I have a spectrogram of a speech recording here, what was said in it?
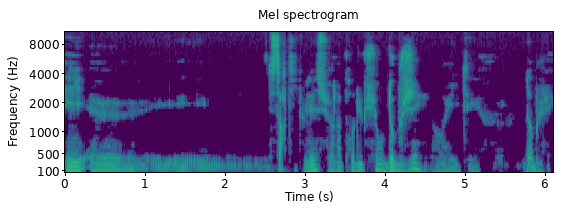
et, euh, et s'articuler sur la production d'objets en réalité, d'objets.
